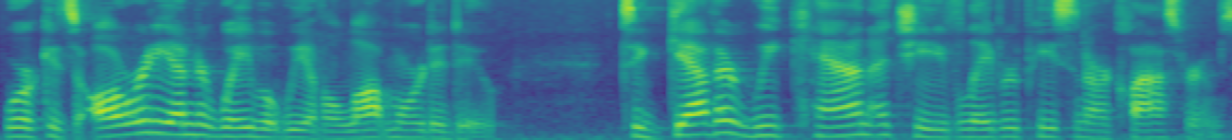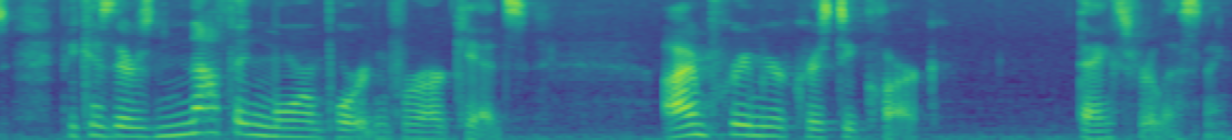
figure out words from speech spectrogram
Work is already underway, but we have a lot more to do. Together, we can achieve labor peace in our classrooms because there's nothing more important for our kids. I'm Premier Christy Clark. Thanks for listening.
